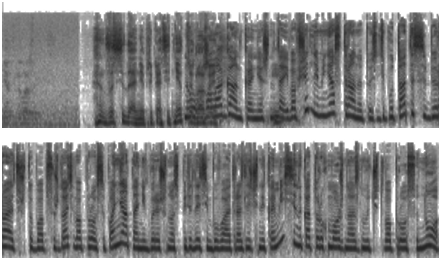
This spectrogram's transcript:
нет предложения? заседание прекратить. Нет Ну, предложения? балаган, конечно, да. И вообще для меня странно, то есть депутаты собираются, чтобы обсуждать вопросы. Понятно, они говорят, что у нас перед этим бывают различные комиссии, на которых можно озвучить вопросы, но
